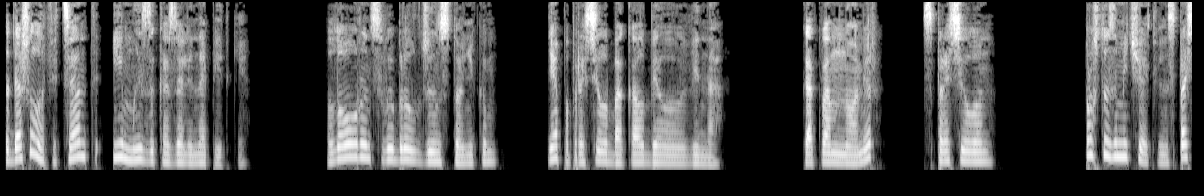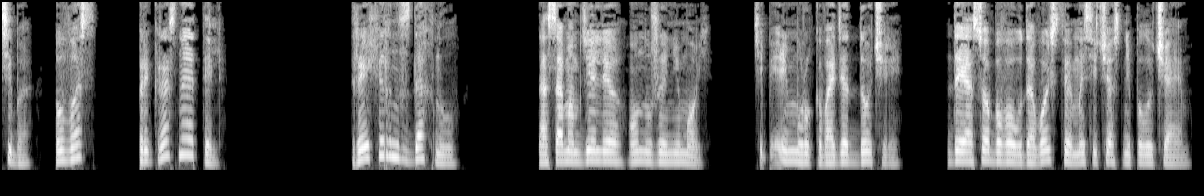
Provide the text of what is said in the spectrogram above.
Подошел официант, и мы заказали напитки. Лоуренс выбрал джин с тоником. Я попросила бокал белого вина. «Как вам номер?» — спросил он. «Просто замечательно, спасибо. У вас прекрасный отель». Трейхерн вздохнул. «На самом деле он уже не мой. Теперь ему руководят дочери. Да и особого удовольствия мы сейчас не получаем.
